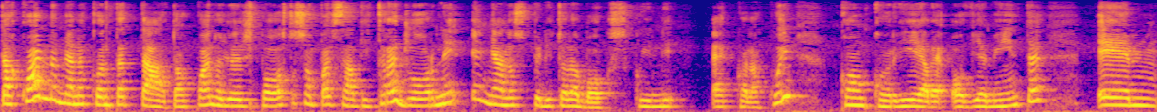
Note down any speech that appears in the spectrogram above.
da quando mi hanno contattato a quando gli ho risposto sono passati tre giorni e mi hanno spedito la box. Quindi eccola qui con corriere ovviamente. E ehm,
